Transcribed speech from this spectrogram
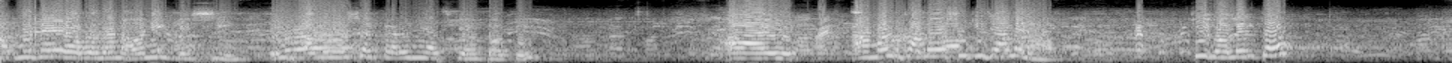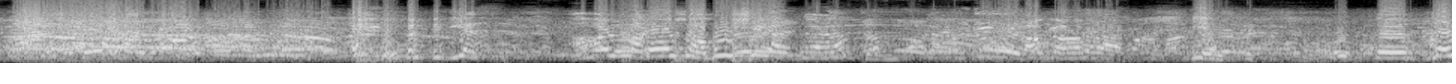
আপনাদের অবদান অনেক বেশি। এই ভালোবাসার কারণে আজকে আমি পপি। আর আমার ভালোবাসা কি জানেন? কি বলেন তো? আমার ভালোবাসা অবশ্যই আপনারা। ইয়েস তো যাই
